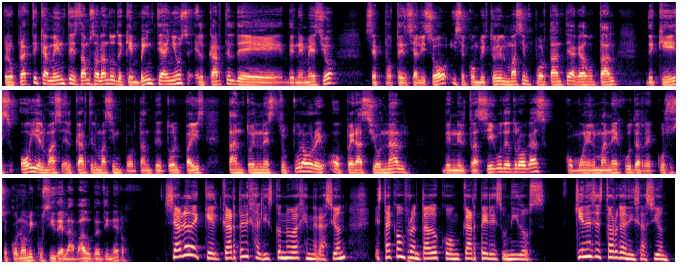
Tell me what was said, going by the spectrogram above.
pero prácticamente estamos hablando de que en 20 años el cártel de, Nemesio se potencializó y se convirtió en el más importante a grado tal de que es hoy el, más, el cártel más importante de todo el país, tanto en la estructura operacional, en el trasiego de drogas, como en el manejo de recursos económicos y de lavado de dinero. Se habla de que el cártel Jalisco Nueva Generación está confrontado con Cárteles Unidos. ¿Quién es esta organización?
